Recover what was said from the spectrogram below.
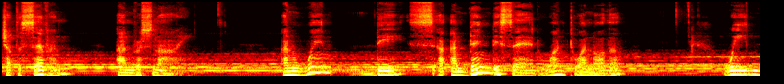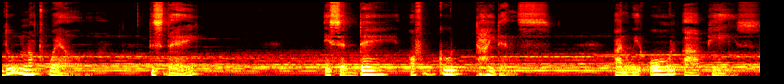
chapter 7 and verse 9. And when they uh, and then they said one to another, We do not well. This day is a day of good tidings, and we all are peace.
